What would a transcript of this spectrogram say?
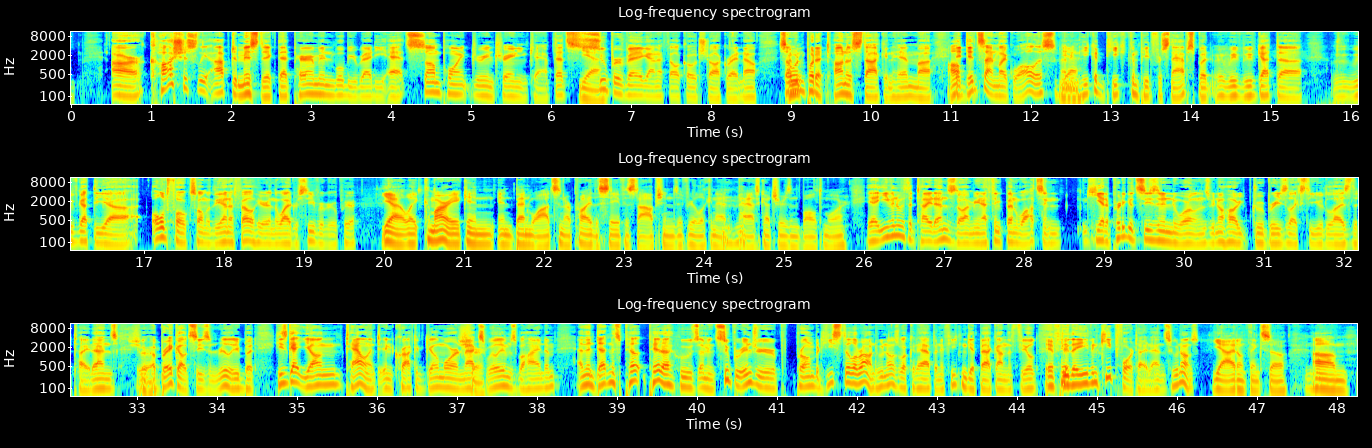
are cautiously optimistic that Perriman will be ready at some point during training camp. That's Yeah. super vague NFL coach talk right now. So I wouldn't put a ton of stock in him. Uh, they did sign Mike Wallace. I Yeah. mean, he could he could compete for snaps, but we've we've got uh, we've got the uh, old folks home of the NFL here in the wide receiver group here. Yeah, like Kamar Aiken and Ben Watson are probably the safest options if you're looking Mm-hmm. at pass catchers in Baltimore. Yeah, even with the tight ends, though, I mean, I think Ben Watson, he had a pretty good season in New Orleans. We know how Drew Brees likes to utilize the tight ends. A breakout season, really, but he's got young talent in Crockett Gilmore and Maxx Sure. Williams behind him. And then Dennis Pitta, who's, I mean, super injury prone, but he's still around. Who knows what could happen if he can get back on the field? If Do it- they even keep four tight ends? Who knows? Yeah, I don't think so. Mm-hmm. Um,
